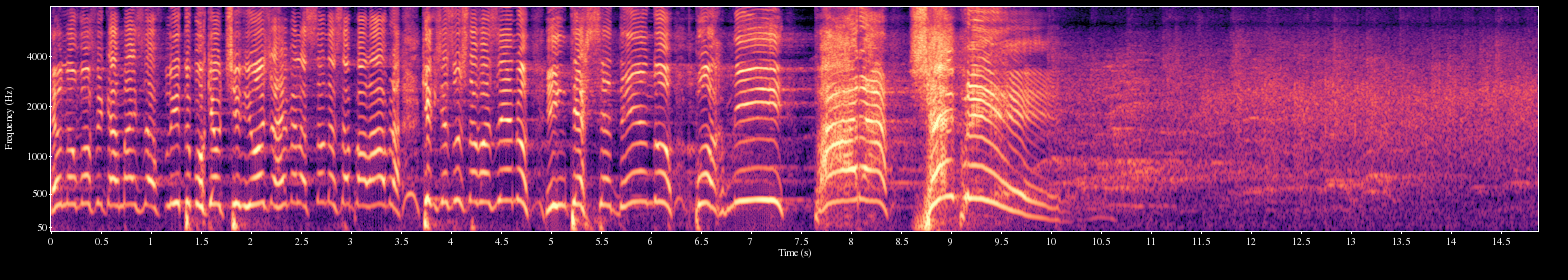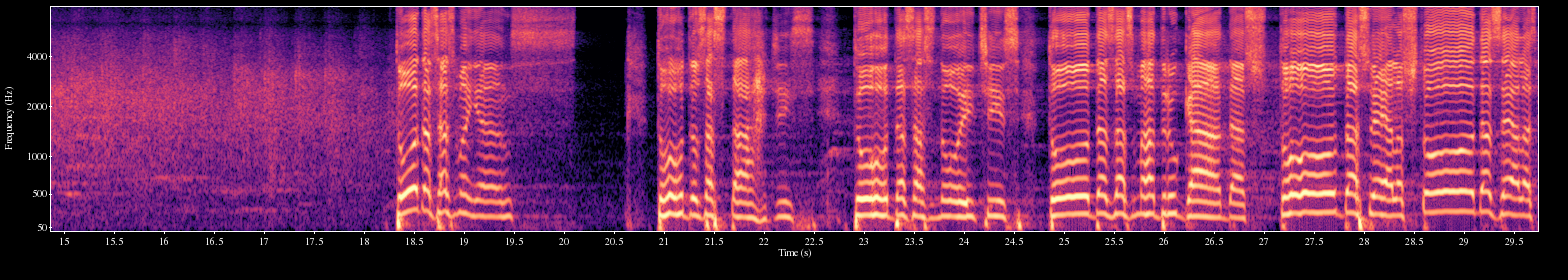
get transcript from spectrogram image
eu não vou ficar mais aflito, porque eu tive hoje a revelação dessa palavra. O que, Jesus está fazendo? Intercedendo intercedendo por mim para sempre. Todas as manhãs, todas as tardes, todas as noites, todas as madrugadas, todas elas, todas elas,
